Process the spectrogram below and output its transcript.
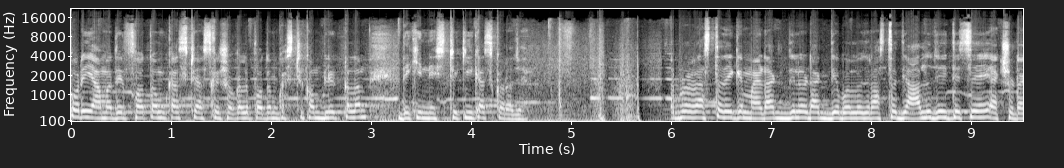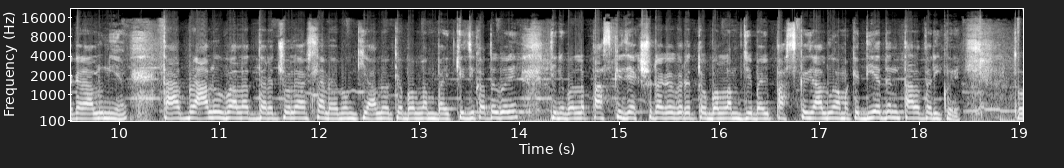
পরই আমাদের প্রথম কাজটি, আজকে সকালে প্রথম কাজটি কমপ্লিট করলাম। দেখি নেক্সটে কী কাজ করা যায়। তারপর রাস্তা থেকে মা ডাক দিল, ডাক দিয়ে বলল রাস্তা দিয়ে আলু যেতেছে একশো টাকার আলু নিয়ে তারপর আলু পালার দ্বারা চলে আসলাম এবং কি আলুকে বললাম, ভাই, কেজি কত করে? তিনি বলল, পাঁচ কেজি একশো টাকা করে। তো বললাম যে, ভাই, পাঁচ কেজি আলু আমাকে দিয়ে দেন তাড়াতাড়ি করে। তো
